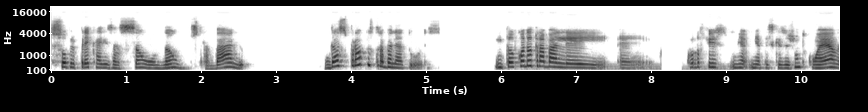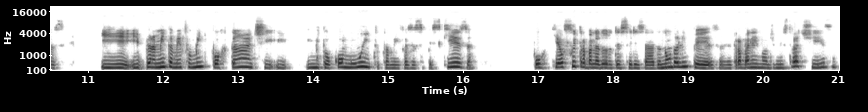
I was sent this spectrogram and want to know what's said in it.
sobre precarização ou não de trabalho das próprias trabalhadoras. Então, quando eu trabalhei, é, quando fiz minha, minha pesquisa junto com elas, e, e para mim também foi muito importante e, e, me tocou muito também fazer essa pesquisa, porque eu fui trabalhadora terceirizada, não da limpeza, eu trabalhei no administrativo,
